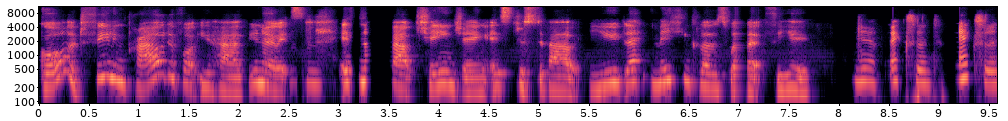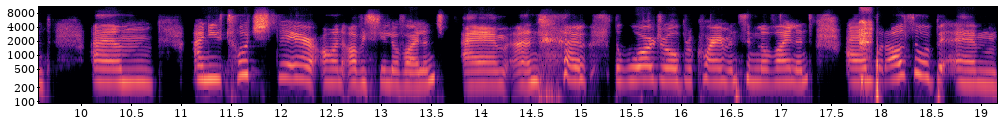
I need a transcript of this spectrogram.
good, feeling proud of what you have. You know, it's mm-hmm. it's not about changing; it's just about you let, making clothes work for you. Yeah, excellent, excellent. Um, and you touched there on obviously Love Island, um, and how the wardrobe requirements in Love Island, um, but also a bit, um,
